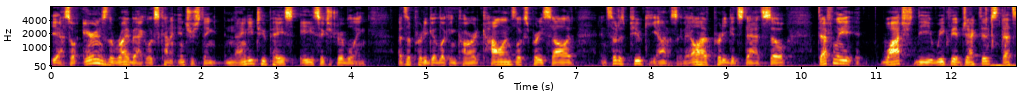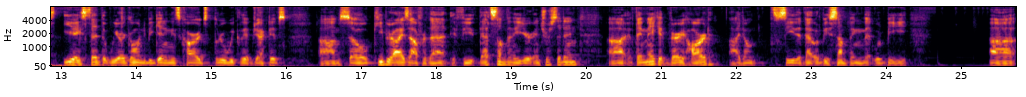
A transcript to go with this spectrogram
Yeah, so Aaron's the right back looks kind of interesting. 92 pace, 86 dribbling. That's a pretty good looking card. Collins looks pretty solid, and so does Pukki, honestly. They all have pretty good stats. So definitely watch the weekly objectives. That's EA said that we are going to be getting these cards through weekly objectives. Um, so keep your eyes out for that. If you that's something that you're interested in, uh, if they make it very hard, I don't see that that would be something that would be uh,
